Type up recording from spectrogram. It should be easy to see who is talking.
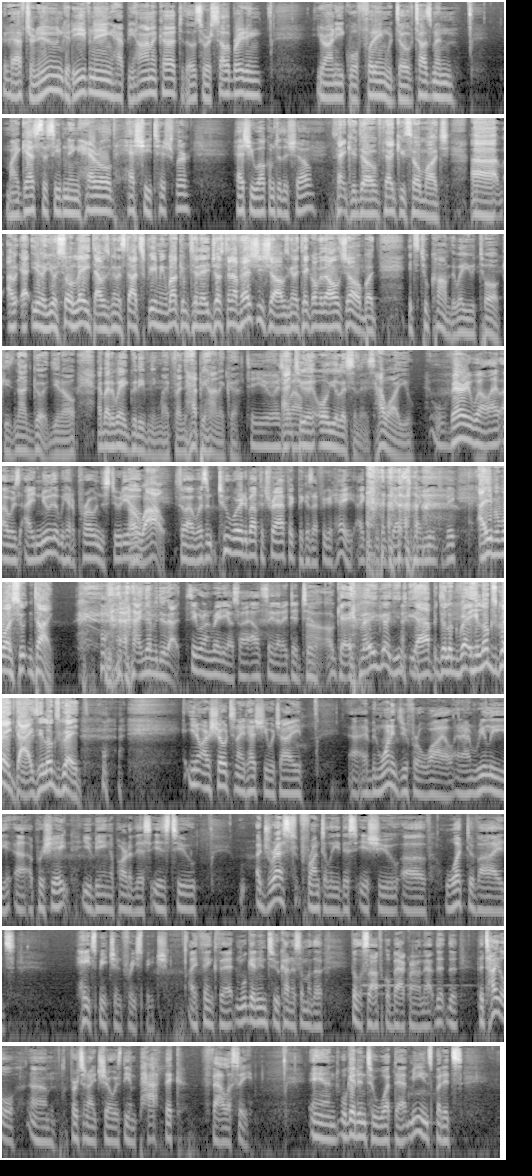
Speaker 1: Good afternoon, good evening, happy Hanukkah to those who are celebrating. You're on equal footing with Dove Tusman. My guest this evening, Harold Heshi Tischler. Heshi, welcome to the show.
Speaker 2: Thank you, Dove. Thank you so much. Uh, I, you know, you're so late. I was going to start screaming, "Welcome to the Just Enough Heshi show." I was going to take over the whole show, but it's too calm. The way you talk is not good, you know. And by the way, good evening, my friend. Happy Hanukkah,
Speaker 1: To you as
Speaker 2: and
Speaker 1: well.
Speaker 2: And to all your listeners. How are you?
Speaker 1: Very well. I, I was. I knew that we had a pro in the studio.
Speaker 2: Oh, wow.
Speaker 1: So I wasn't too worried about the traffic because I figured, hey, I could be the guest if I needed to be.
Speaker 2: I even wore a suit and tie. I never do that.
Speaker 1: See, we're on radio, so I'll say that I did too.
Speaker 2: Oh, okay, very good. You, you happen to look great. He looks great, guys. He looks great.
Speaker 1: You know, our show tonight, Heshi, which I uh, have been wanting to do for a while, and I really uh, appreciate you being a part of this, is to address frontally this issue of what divides hate speech and free speech. I think that, and we'll get into kind of some of the philosophical background on that. The, the, the title um, for tonight's show is The Empathic Fallacy. And we'll get into what that means, but it's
